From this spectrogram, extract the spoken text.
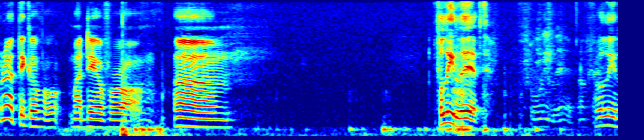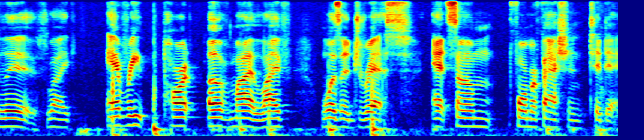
What do I think of my day overall? Um, fully lived. Fully lived. Fully lived. Like every part of my life was addressed at some form or fashion today,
